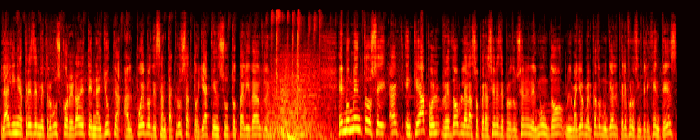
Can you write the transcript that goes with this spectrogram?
La línea 3 del Metrobús correrá de Tenayuca al pueblo de Santa Cruz a Toyac en su totalidad. En momentos eh, en que Apple redobla las operaciones de producción en el mundo, el mayor mercado mundial de teléfonos inteligentes,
